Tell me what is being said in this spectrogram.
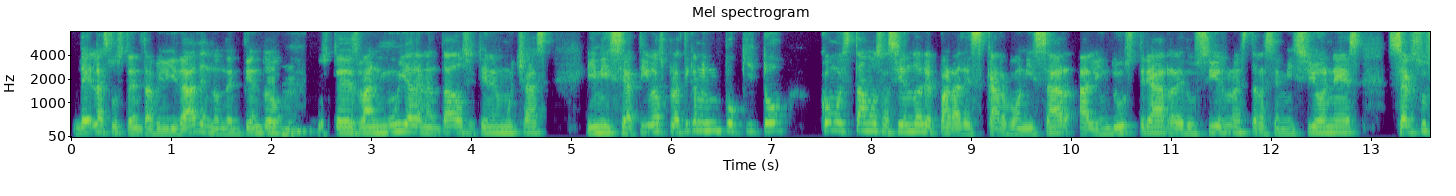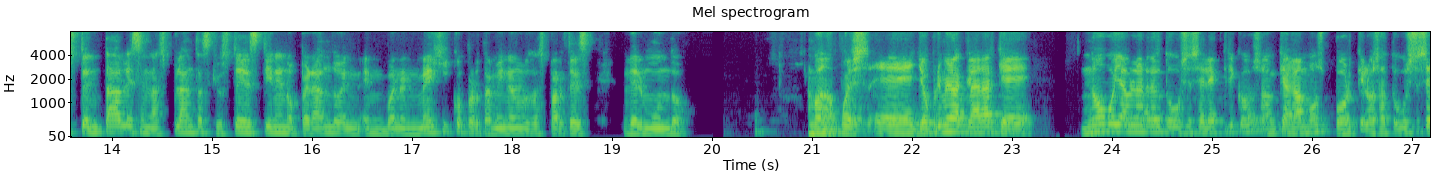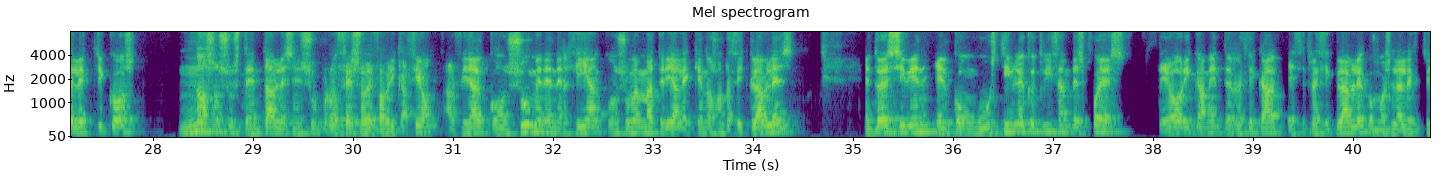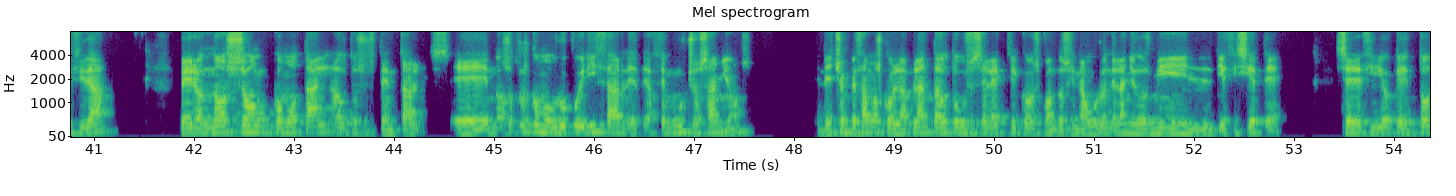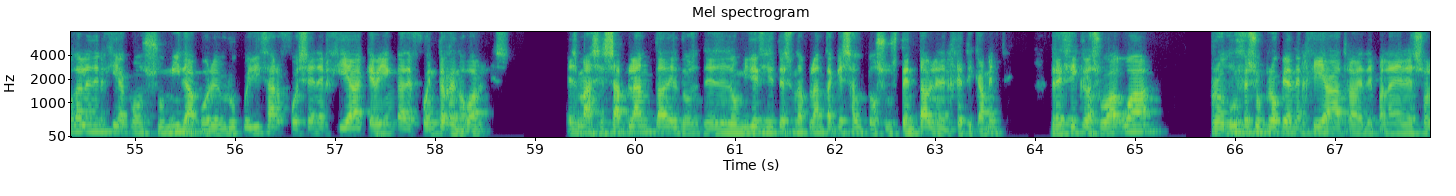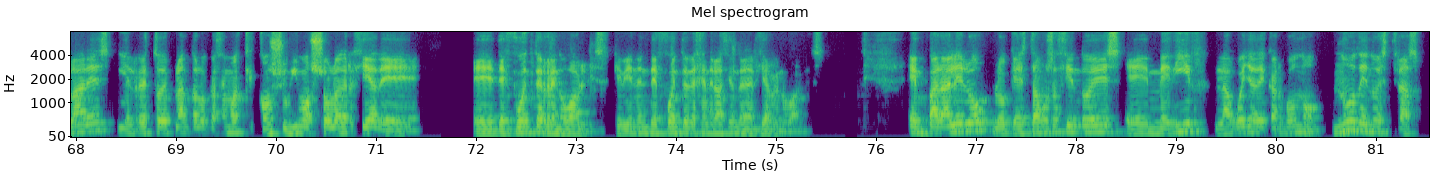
de la sustentabilidad, en donde entiendo uh -huh. ustedes van muy adelantados y tienen muchas iniciativas. Platícame un poquito cómo estamos haciéndole para descarbonizar a la industria, reducir nuestras emisiones, ser sustentables en las plantas que ustedes tienen operando en, en bueno, en México, pero también en otras partes del mundo. Bueno, pues eh, yo primero aclarar que no voy a hablar de autobuses eléctricos, aunque hagamos, porque los autobuses eléctricos no son sustentables en su proceso de fabricación. Al final consumen energía, consumen materiales que no son reciclables entonces, si bien el combustible que utilizan después, teóricamente es reciclable, como es la electricidad, pero no son como tal autosustentables. Eh, nosotros como Grupo Irizar, desde hace muchos años, de hecho empezamos con la planta de autobuses eléctricos cuando se inauguró en el año 2017, se decidió que toda la energía consumida por el Grupo Irizar fuese energía que venga de fuentes renovables. Es más, esa planta desde 2017 es una planta que es autosustentable energéticamente recicla su agua, produce su propia energía a través de paneles solares y el resto de plantas lo que hacemos es que consumimos solo energía de, eh, de fuentes renovables, que vienen de fuentes de generación de energías renovables. En paralelo, lo que estamos haciendo es eh, medir la huella de carbono no de nuestras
